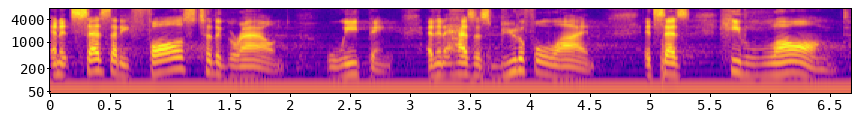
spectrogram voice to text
And it says that he falls to the ground weeping. And then it has this beautiful line. It says, He longed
